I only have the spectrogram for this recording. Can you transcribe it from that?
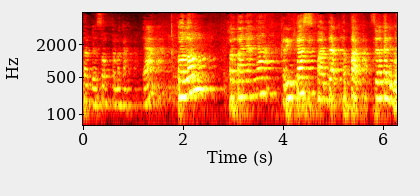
Tetap besok ke Mekah. Ya, tolong pertanyaannya ringkas, padat, tepat. Silakan Ibu.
